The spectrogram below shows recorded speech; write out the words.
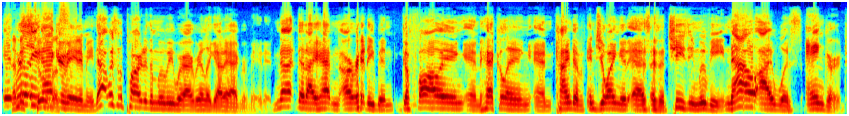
It That makes really two of us. aggravated me. That was the part of the movie where I really got aggravated. Not that I hadn't already been guffawing and heckling and kind of enjoying it as, as a cheesy movie. Now I was angered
